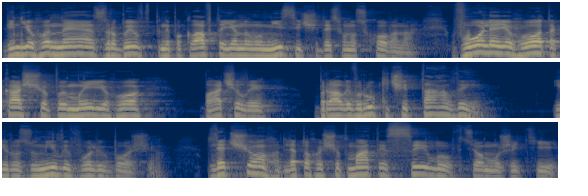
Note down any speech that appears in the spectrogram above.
Він його не зробив, не поклав в таємному місці, чи десь воно сховано. Воля Його така, щоб ми його бачили, брали в руки, читали і розуміли волю Божу. Для чого? Для того, щоб мати силу в цьому житті.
